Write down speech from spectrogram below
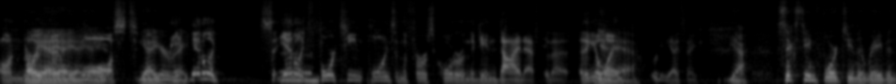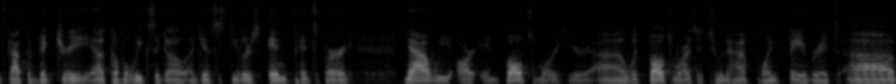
under Oh, yeah, that yeah, yeah, yeah, yeah. lost. Yeah, you're He- right. He had like he had like Mm. 14 points in the first quarter, and the game died after that. I think it Yeah, landed yeah. 40. I think. Yeah, 16 14, the Ravens got the victory a couple weeks ago against the Steelers in Pittsburgh. Now we are in Baltimore here uh, with Baltimore as a two and a half point favorite. Uh,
